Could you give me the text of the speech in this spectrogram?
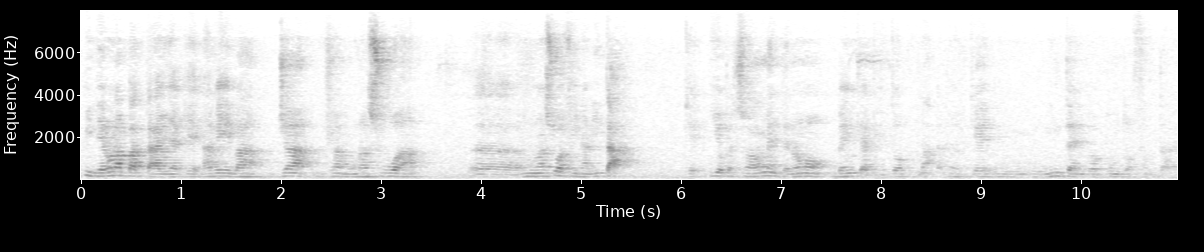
Quindi era una battaglia che aveva già diciamo, una, sua, eh, una sua finalità, che io personalmente non ho ben capito, ma che intendo appunto affrontare.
